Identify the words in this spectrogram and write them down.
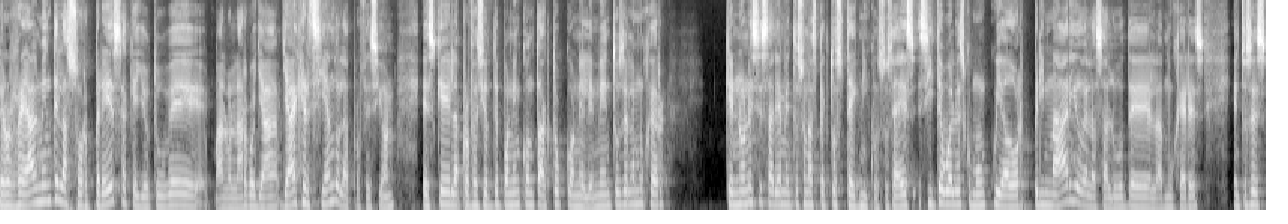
Pero realmente la sorpresa que yo tuve a lo largo ya, ya ejerciendo la profesión es que la profesión te pone en contacto con elementos de la mujer que no necesariamente son aspectos técnicos. O sea, es si te vuelves como un cuidador primario de la salud de las mujeres. Entonces,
